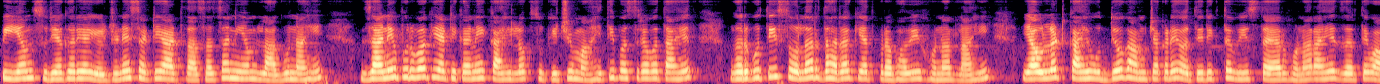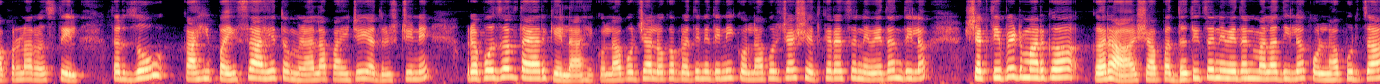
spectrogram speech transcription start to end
पी एम सूर्यघर या योजनेसाठी आठ तासाचा नियम लागू नाही. जाणीवपूर्वक या ठिकाणी काही लोक चुकीची माहिती पसरवत आहेत. घरगुती सोलर धारक यात प्रभावी होणार नाही. याउलट काही उद्योग आमच्याकडे अतिरिक्त वीज तयार होणार आहे. जर ते वापरणार असतील तर जो काही पैसा आहे तो मिळाला पाहिजे या दृष्टीने प्रपोजल तयार केला आहे. कोल्हापूरच्या लोकप्रतिनिधींनी कोल्हापूरच्या शेतकऱ्याचं निवेदन दिलं. शक्तिपीठ मार्ग करा अशा पद्धतीचं निवेदन मला दिलं. कोल्हापूरचा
